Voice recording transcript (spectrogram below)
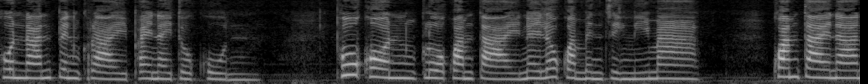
คุณนั้นเป็นใครภายในตัวคุณ ผู้คนกลัวความตายในโลกความเป็นจริงนี้มาก ความตายนั้น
